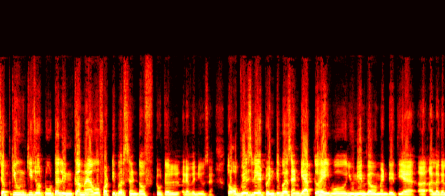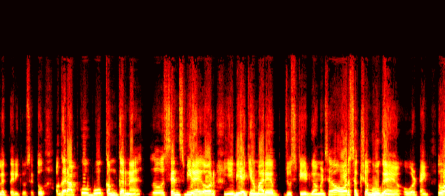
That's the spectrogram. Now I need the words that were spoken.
जबकि उनकी जो टोटल इनकम है वो forty percent of total revenues है। तो ऑब्वियसली ये ट्वेंटी परसेंट गैप तो है ही, वो यूनियन गवर्नमेंट देती है अलग अलग तरीकों से। तो अगर आपको वो कम करना है तो सेंस भी है और ये भी है कि हमारे जो स्टेट गवर्नमेंट्स है और सक्षम हो गए हैं ओवर टाइम तो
